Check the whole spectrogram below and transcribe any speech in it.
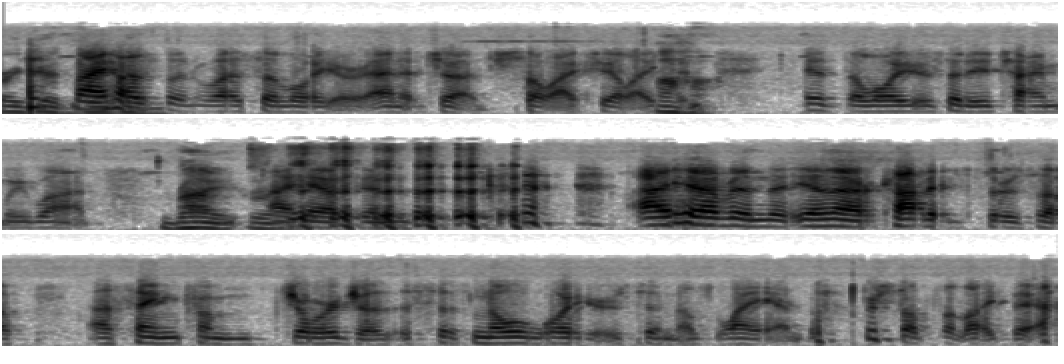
Very good. My Very husband good. was a lawyer and a judge, so I feel I can uh-huh. hit the lawyers anytime we want. Right, um, right. I have in I have in the, in our cottage. There's a a thing from Georgia that says "No lawyers in the land" or something like that.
